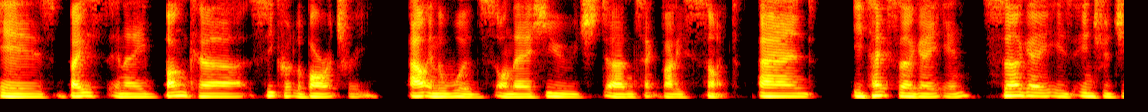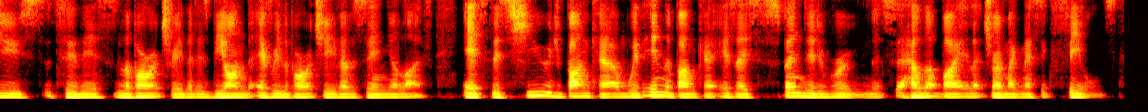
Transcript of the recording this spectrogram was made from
is based in a bunker secret laboratory out in the woods on their huge um, Tech Valley site. And he takes Sergey in. Sergey is introduced to this laboratory that is beyond every laboratory you've ever seen in your life. It's this huge bunker, and within the bunker is a suspended room that's held up by electromagnetic fields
